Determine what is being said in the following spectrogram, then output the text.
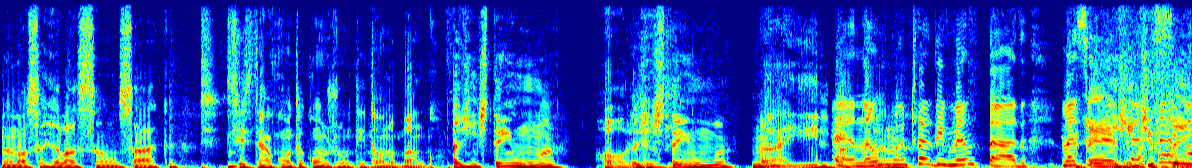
na nossa relação, saca? Vocês têm uma conta conjunta, então, no banco? A gente tem uma. Olha, a gente tem uma. Né? Aí, É, não muito alimentada. Mas É, a gente fez.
